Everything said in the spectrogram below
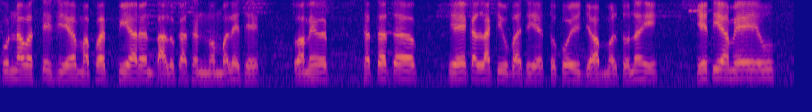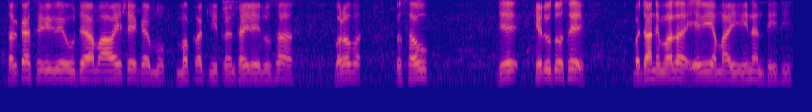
પૂરના વસ્તી છીએ મફત બિયારણ તાલુકા સંઘમાં મળે છે. તો અમે સતત બે કલાકથી ઊભા છીએ, તો કોઈ જવાબ મળતો નહીં. જેથી અમે એવું સરકારશ્રી એવું કહેવામાં આવે છે કે મફત વિતરણ થઈ રહેલું છે. બરાબર? તો સૌ જે ખેડૂતો છે, બધાને મળે એવી અમારી વિનંતી હતી.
